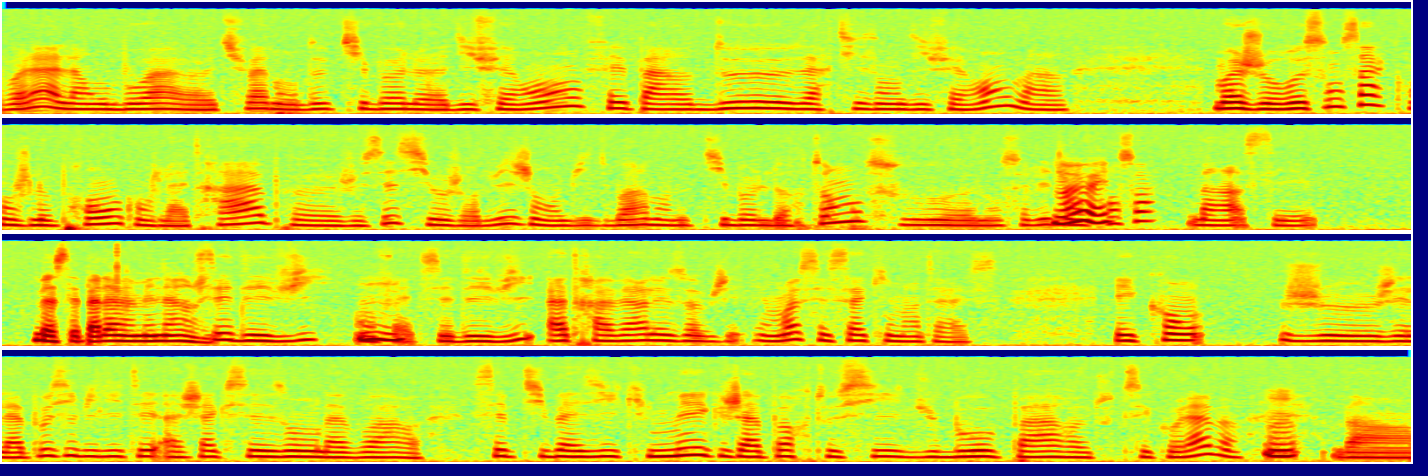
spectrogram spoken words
voilà, là on boit, tu vois, dans deux petits bols différents, faits par deux artisans différents. Bah, moi, je ressens ça quand je le prends, quand je l'attrape. Euh, je sais si aujourd'hui j'ai envie de boire dans le petit bol d'Hortense ou euh, dans celui de François. Ben, c'est bah, c'est pas la même énergie. C'est des vies, en mhm. fait. C'est des vies à travers les objets. Et moi, c'est ça qui m'intéresse. Et quand j'ai la possibilité à chaque saison d'avoir ces petits basiques, mais que j'apporte aussi du beau par euh, toutes ces collabs, mm. ben,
